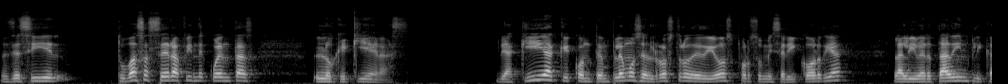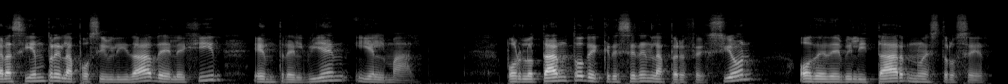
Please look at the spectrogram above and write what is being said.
Es decir, tú vas a hacer a fin de cuentas lo que quieras. De aquí a que contemplemos el rostro de Dios por su misericordia, la libertad implicará siempre la posibilidad de elegir entre el bien y el mal. Por lo tanto, de crecer en la perfección o de debilitar nuestro ser,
